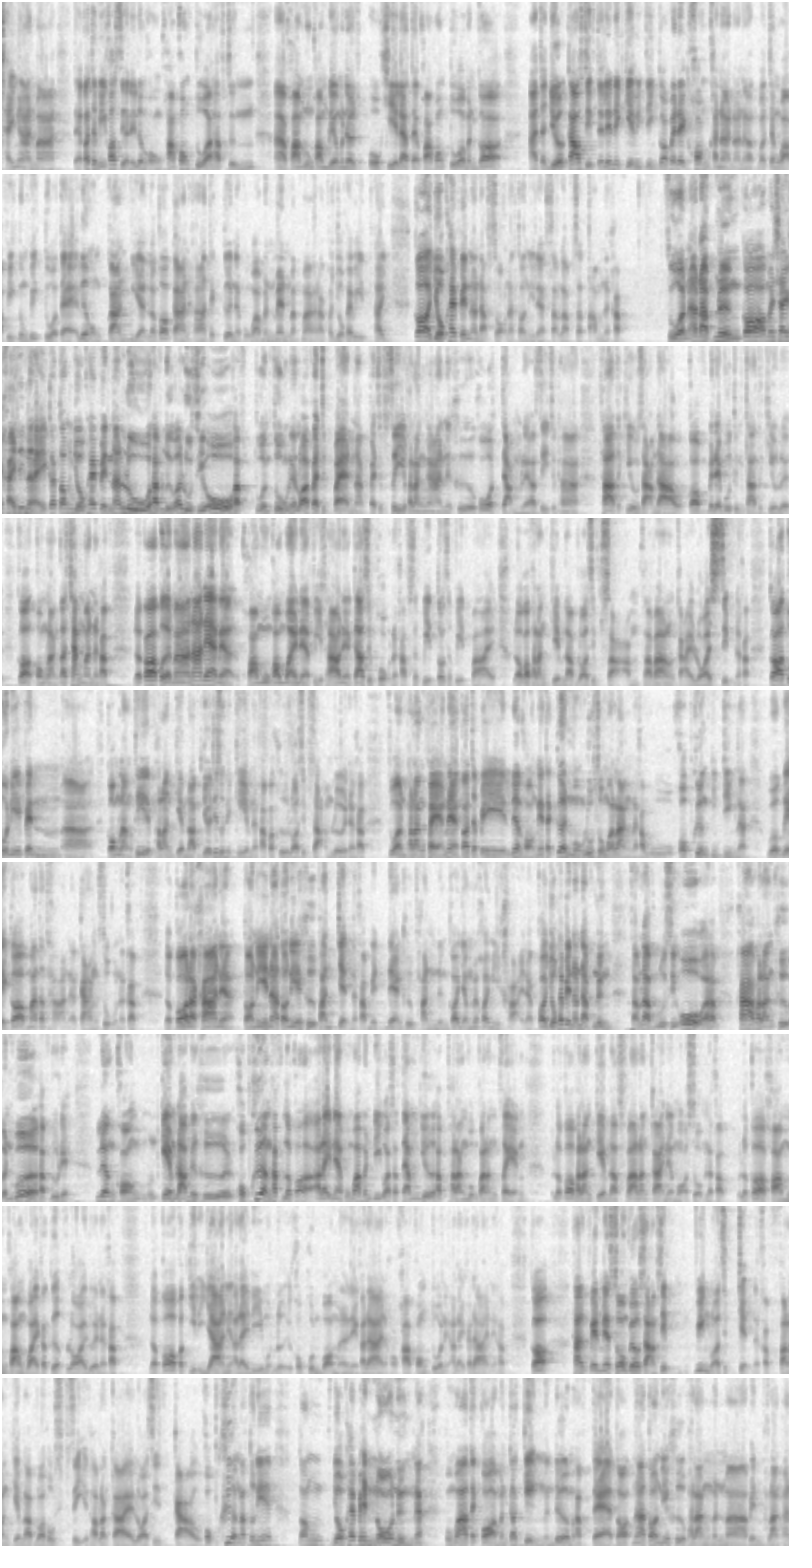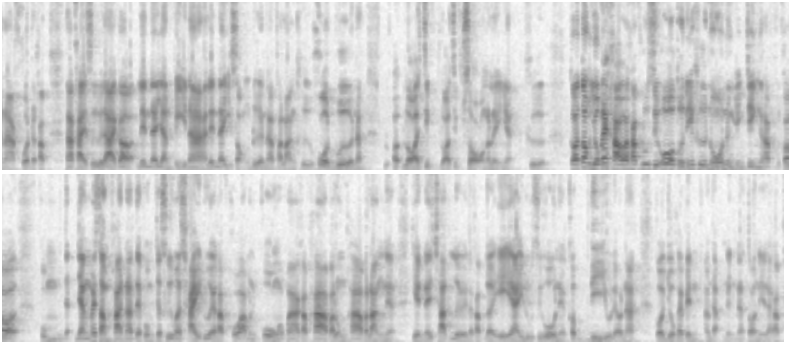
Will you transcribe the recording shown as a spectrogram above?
ใช้งานมา แต่ก็จะมีข้อเสียในเรื่องของความคล่องตัวครับถึงความลงความเร็วมันจะโอเค แล้วแต่ความคล่องตัวมันก็อาจจะเยอะ 90 แต่เล่นในเกมจริงๆ ก็ไม่ได้คล่องขนาดนั้นนะครับว่าจังหวะพลิกตรงพลิกตัวแต่เรื่องของการเบียดแล้วก็การฮาร์ดเทคเกิลเนี่ยผมว่ามันแม่นมากๆนะครับก็ยกให้ไปถ้าก็ยกให้เป็นอันดับสองนะตอนนี้แล้วสำหรับสตัมนะครับส่วนอันดับหนึ่งก็ไม่ใช่ใครที่ไหนก็ต้องยกให้เป็นนัลูครับหรือว่าลูซิโอครับส่วนสูงเนี่ย188 หนัก 84 พลังงานเนี่ยคือโคตรจำเลยครับ4.5 ท่าตะคิว3 ดาว ก็ไม่ได้พูดถึงท่าตะคิวเลย ก็กองหลังก็ช่างมันนะครับ แล้วก็เปิดมาหน้าแรกเนี่ยความวงความไวเนี่ยฝีเท้าเนี่ย96 นะครับ สปีดต้นสปีดปลาย แล้วก็พลังเกมรับ 113สภาพร่างกาย 110 นะครับ ก็ตัวนี้เป็นอ่ากองหลังที่พลังเกมรับเยอะที่สุดในเกมนะครับ ก็คือ 113 เลยนะครับ ส่วนพลังแฝงเนี่ยก็จะเป็นเรื่องของเนตเกิลหม่งลูกทรงพลังนะครับโอ้ครบเครื่องจริงๆนะเวิร์กเรทก็มาตรฐานนะกลางสูงนะครับ แล้วก็ราคาเนี่ยตอนนี้นะตอนนี้คือพันเนะครับเม็ดแดงคือพันหนึ่งก็ยังไม่ค่อยมีขายนะก็ยกให้เป็นอันดับหนึ่งสำหรับลูซิโอครับค่าพลังคือบันเวอร์ครับดูเด็เรื่องของเกมรับเนี่ยคือครบเครื่องครับ แล้วก็อะไรเนี่ยผมว่ามันดีกว่าสแตมเยอะครับพลังวงพลังแฝงแล้วก็พลังเกมรับสภาพร่างกายเนี่ยเหมาะสมแล้วครับแล้วก็ความมุงความไวก็เกือบร้อยด้วยนะครับแล้วก็ปกิริยาเนี่ยอะไรดีหมดเลยควบคุมบอมอะไรเนี่ยก็ได้ของความคล่องตัวเนี่ยอะไรก็ได้นะครับ ก็ถ้าเป็นเมสโซเวล30วิ่ง 117 นะครับพลังเกมรับ 164สภาพร่างกาย 149 ครบเครื่องครับตัวนี้ต้องยกให้เป็นโนหนึ่งนะ ผมว่าแต่ก่อนมันก็เก่งเหมือนเดิมครับ แต่ตอนณตอนนี้คือพลังมันมาเป็นพลังอนาคตนะครับ ถ้าใครซื้อได้ก็เล่นได้ยันปีหน้า เล่นได้อีก 2 เดือนนะ พลังคือโคตรเวอร์นะ110 112 อะไรเงี้ย คือ ก็ต้องยกให้เขาครับ ลูซิโอตัวนี้คือโนหนึ่งจริงๆครับ ก็ผมยังไม่สัมผัสนะ แต่ผมจะซื้อมาใช้ด้วยครับ เพราะว่ามันโกงมากๆครับผ้าพลังผ้าพลังเนี่ย เห็นได้ชัดเลยนะครับ แล้ว AI ลูซิโอเนี่ยก็ดีอยู่แล้วนะ ก็ยกให้เป็นอันดับหนึ่งนะตอนนี้นะครับ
